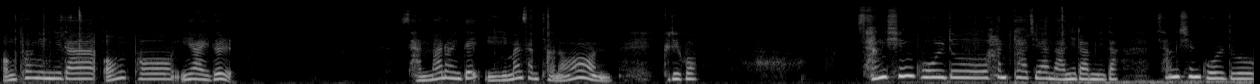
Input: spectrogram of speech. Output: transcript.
엉펑입니다. 엉펑 이 아이들 3만원인데 23,000원 그리고 상신 골드 한타지안 아니랍니다. 상신 골드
